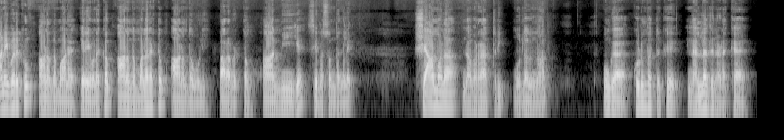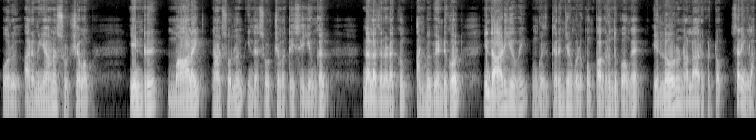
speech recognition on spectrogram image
அனைவருக்கும் ஆனந்தமான இறைவணக்கம். ஆனந்தம் மலரட்டும் ஆனந்த ஒளி பரவட்டும். ஆன்மீக சிவசொந்தங்களே ஷியாமலா நவராத்திரி முதல் நாள். உங்கள் குடும்பத்துக்கு நல்லது நடக்க ஒரு அருமையான சூட்சமம். இன்று மாலை நான் சொல்லும் இந்த சூட்சமத்தை செய்யுங்கள். நல்லது நடக்கும் அன்பு வேண்டுகோள். இந்த ஆடியோவை உங்களுக்கு தெரிஞ்சவங்களுக்கும் பகிர்ந்துக்கோங்க. எல்லோரும் நல்லா இருக்கட்டும். சரிங்களா?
